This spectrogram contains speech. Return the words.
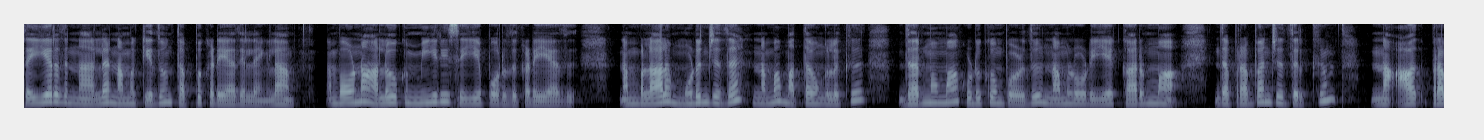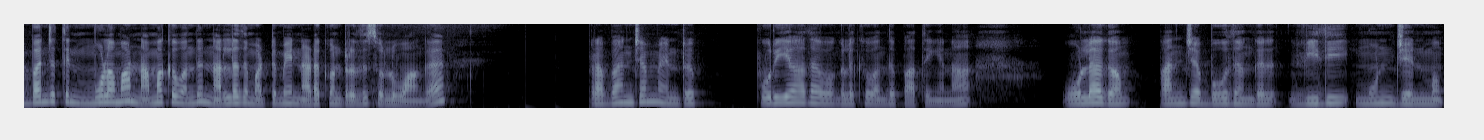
செய்கிறதுனால நமக்கு எதுவும் தப்பு கிடையாது இல்லைங்களா? நம்ம ஒன்றும் அளவுக்கு மீறி செய்ய போகிறது கிடையாது. நம்மளால் முடிஞ்சதை நம்ம மற்றவங்களுக்கு தர்மமாக கொடுக்கும் பொழுது நம்மளுடைய கர்மா இந்த பிரபஞ்சத்திற்கு ந பிரபஞ்சத்தின் மூலமாக நமக்கு வந்து நல்லது மட்டுமே நடக்குன்றது சொல்லுவாங்க. பிரபஞ்சம் என்று புரியாதவங்களுக்கு வந்து பார்த்திங்கன்னா உலகம் பஞ்சபூதங்கள் விதி முன் ஜென்மம்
